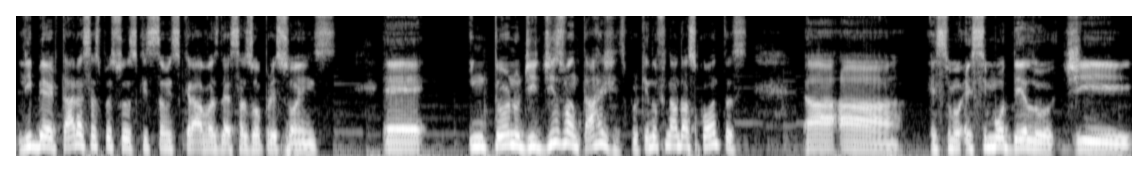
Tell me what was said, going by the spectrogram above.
libertar essas pessoas que são escravas dessas opressões é, em torno de desvantagens, porque no final das contas, a, a esse, esse modelo de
